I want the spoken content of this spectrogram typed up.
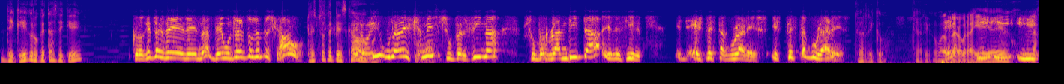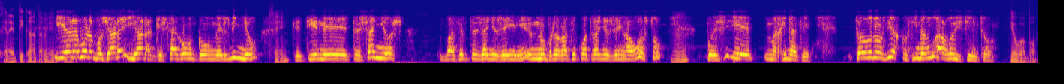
¿De qué? ¿Croquetas de qué? Croquetas de, de, un resto de pescado. Restos de pescado. Pero una vez que súper fina, súper blandita, es decir, espectaculares, espectaculares. Qué rico, qué rico. Bueno, Eh, claro, pero ahí y- hay y- la genética también. Y ahora, bueno, pues ahora, y ahora que está con, con el niño, Sí. que tiene tres años, va a hacer tres años, en, no, perdón, hace cuatro años en agosto, ¿Eh? pues eh, imagínate, todos los días cocinan algo distinto. Qué guapo.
